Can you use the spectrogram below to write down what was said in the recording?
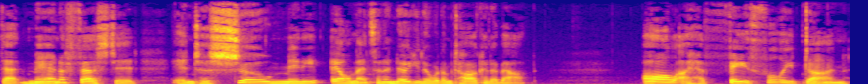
that manifested into so many ailments. And I know you know what I'm talking about. All I have faithfully done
